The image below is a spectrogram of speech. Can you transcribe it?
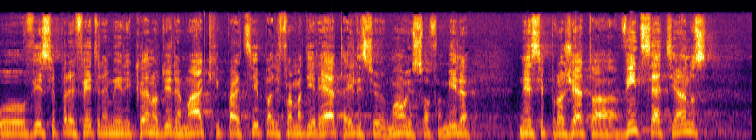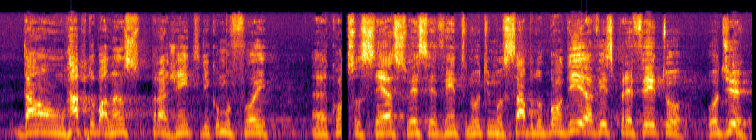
O vice-prefeito americano, Diremar, que participa de forma direta, ele, seu irmão e sua família, nesse projeto há 27 anos, dá um rápido balanço para a gente de como foi eh, com sucesso esse evento no último sábado. Bom dia, vice-prefeito Odir.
